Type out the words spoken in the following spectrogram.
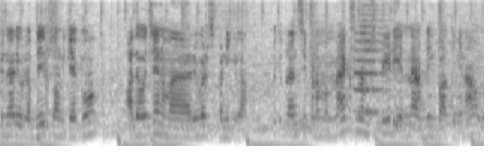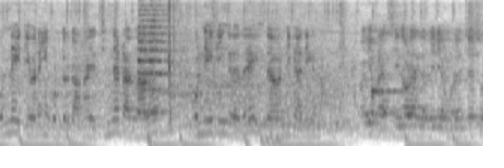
பின்னாடி உள்ள பீப் சவுண்ட் கேட்கும். அதை வச்சே நம்ம ரிவர்ஸ் பண்ணிக்கலாம். ஓகே ஃப்ரெண்ட்ஸ் இப்போ நம்ம மேக்ஸிமம் ஸ்பீடு என்ன அப்படின்னு பார்த்தீங்கன்னா ஒன் எயிட்டி வரைக்கும் கொடுத்துருக்காங்க. இது சின்ன கார்னாலும் ஒன் எயிட்டிங்கிறது இந்த வண்டிக்கு அதிகம் தான் ஓகே ஃப்ரெண்ட்ஸ் இதோட இந்த வீடியோ முடிஞ்சு. ஸோ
